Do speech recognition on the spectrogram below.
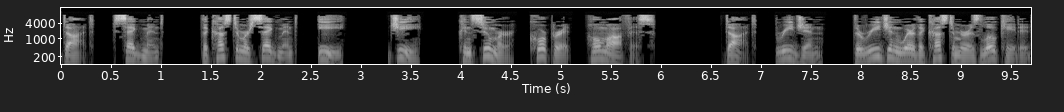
Dot. Segment, the customer segment, e.g., consumer, corporate, home office. Dot. Region, the region where the customer is located,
